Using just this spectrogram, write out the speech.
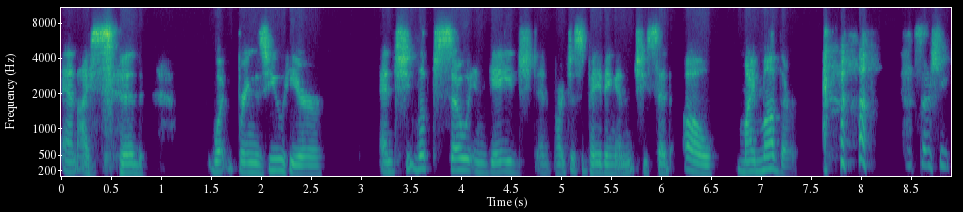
and I said, "What brings you here?" And she looked so engaged and participating, and she said, "Oh, my mother." so she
